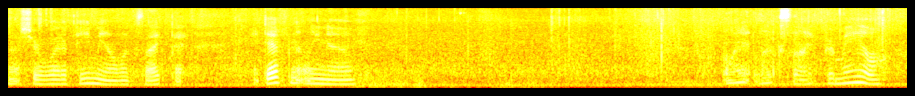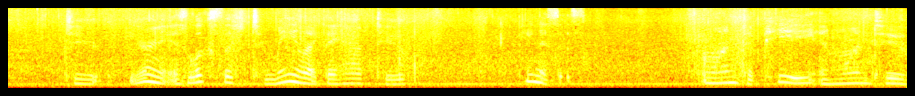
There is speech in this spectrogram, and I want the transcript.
not sure what a female looks like, but I definitely know what it looks like for male to urinate. It looks to me like they have two penises. One to pee and one to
